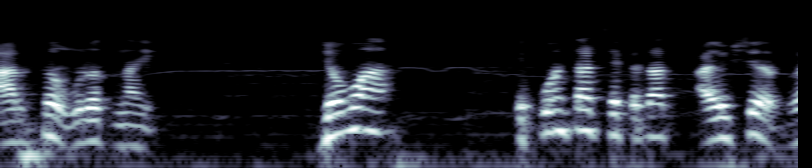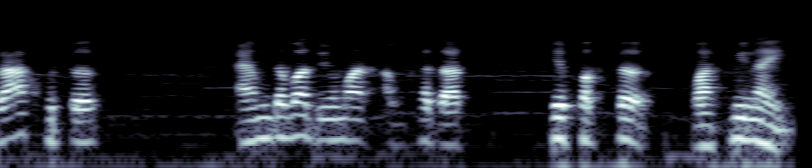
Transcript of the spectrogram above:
अर्थ उरत नाही. जेव्हा एकोणसाठ सेकंदात आयुष्य राख होतं अहमदाबाद विमान अपघातात हे फक्त बातमी नाही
